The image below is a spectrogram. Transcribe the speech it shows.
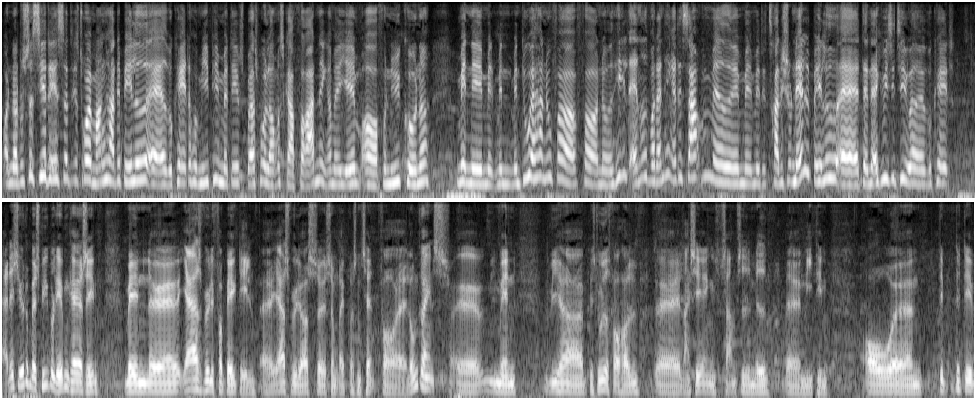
Og når du så siger det, så jeg tror jeg, mange har det billede af advokater på MIPI, men det er et spørgsmål om at skaffe forretninger med hjem og få nye kunder. Men, øh, men, men, men du er her nu for, for noget helt andet. Hvordan hænger det sammen med, øh, med, med det traditionelle billede af den akquisitive advokat? Ja, det siger du med smil på læben, kan jeg se. Men øh, jeg er selvfølgelig for begge dele. Øh, jeg er selvfølgelig også øh, som repræsentant for øh, Lundgrens, øh, men vi har besluttet os for at holde øh, lanceringen samtidig med øh, MIPIM. Og øh, det, det, det,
